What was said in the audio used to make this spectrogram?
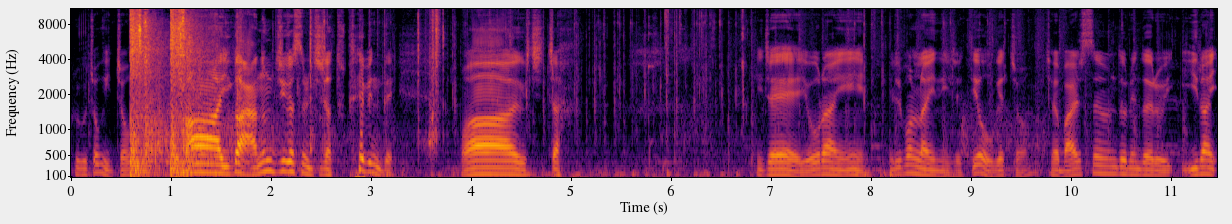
그리고 저기 있죠. 아 이거 안 움직였으면 진짜 투탭인데. 와 이거 진짜. 이제 요 라인 1번 라인이 이제 뛰어오겠죠. 제가 말씀드린 대로 이 라인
